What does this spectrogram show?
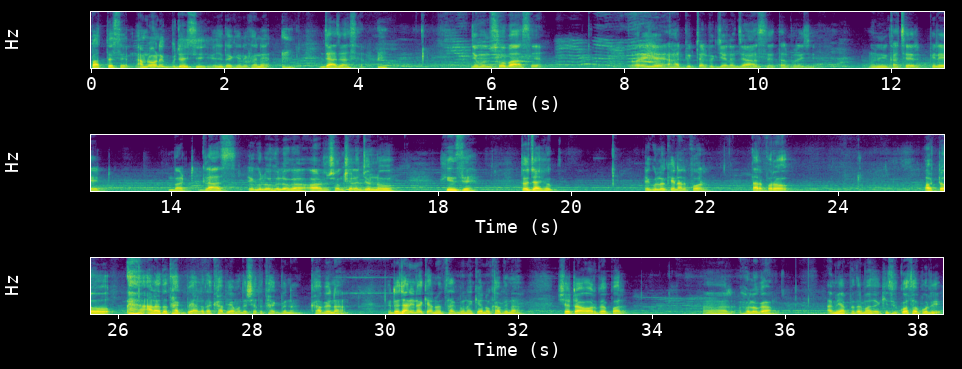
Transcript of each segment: পাততেছে। আমরা অনেক বুঝাইছি, এই যে দেখেন এখানে যা যা আছে। যেমন শোভা আছে তারপরে এই যে হারপিক টারপিক যেন যা আছে, তারপরে যে মানে কাচের প্লেট, বাট গ্লাস, এগুলো হলো আর সংসারের জন্য কিনছে। তো যাই হোক, এগুলো কেনার পর তারপরও অটো আলাদা থাকবে, আলাদা খাবে, আমাদের সাথে থাকবে না, খাবে না। এটা জানি না কেন থাকবে না, কেন খাবে না সেটা ওর ব্যাপার। আর হলো গা আমি আপনাদের মাঝে কিছু কথা বলি।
